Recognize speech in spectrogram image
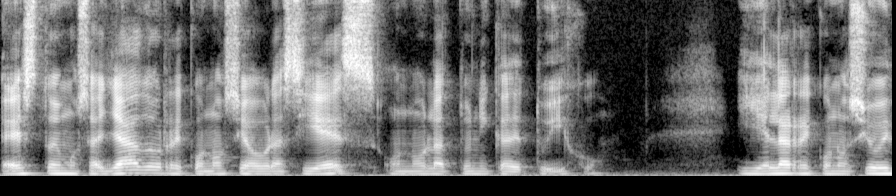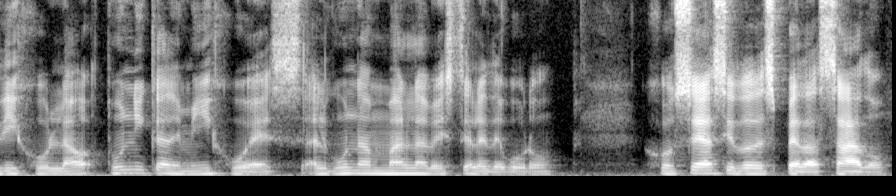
esto hemos hallado, reconoce ahora si es o no la túnica de tu hijo. Y él la reconoció y dijo, la túnica de mi hijo es, alguna mala bestia le devoró. José ha sido despedazado.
